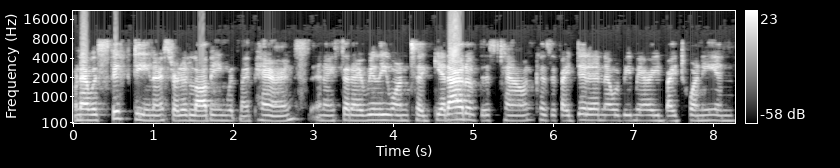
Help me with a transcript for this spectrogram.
when I was 15, I started lobbying with my parents. And I said, I really want to get out of this town because if I didn't, I would be married by 20 and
